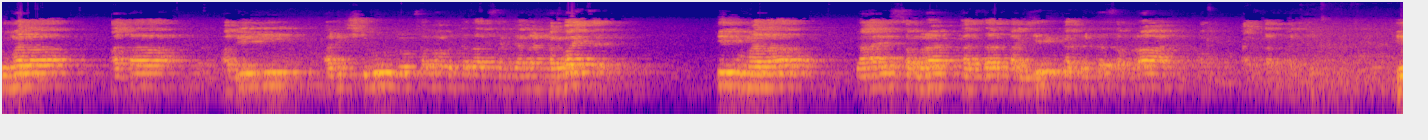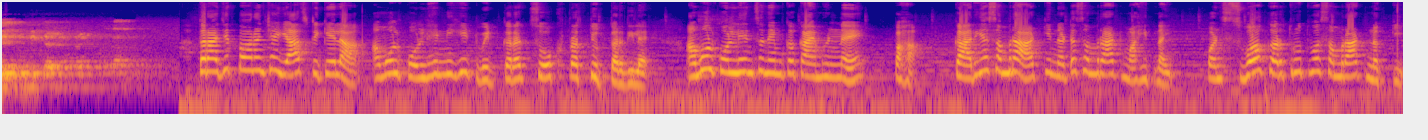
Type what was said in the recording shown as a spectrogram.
तुम्हाला आता अभिनय आणि शिरूर लोकसभा मतदारसंघाला ठरवायचं की तुम्हाला काय सम्राट खासदार पाहिजे का नट सम्राट खासदार पाहिजे? हे तुम्ही त्या ठिकाणी बघा. तर अजित पवारांच्या याच टीकेला अमोल कोल्हेंनीही ट्विट करत चोख प्रत्युत्तर दिलंय. अमोल कोल्हेंचं नेमकं काय म्हणणं आहे? पहा कार्यसम्राट की नटसम्राट माहीत नाही पण स्वकर्तृत्व सम्राट नक्की.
